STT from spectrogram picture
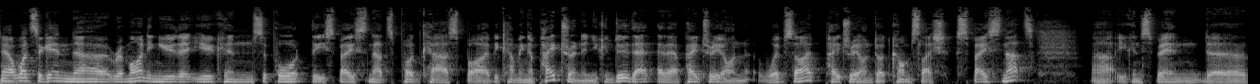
Now, once again, uh, reminding you that you can support the Space Nuts podcast by becoming a patron, and you can do that at our Patreon website, patreon.com slash space nuts. Uh, you can spend uh,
